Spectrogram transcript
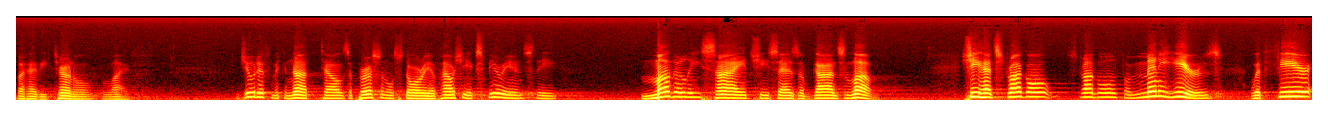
but have eternal life. Judith MacNutt tells a personal story of how she experienced the motherly side, she says, of God's love. She had struggled, struggled for many years with fear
